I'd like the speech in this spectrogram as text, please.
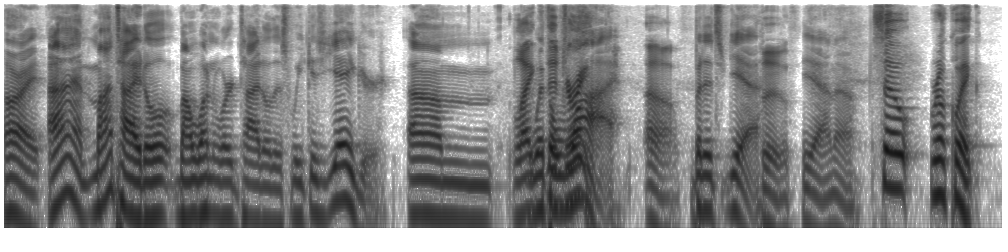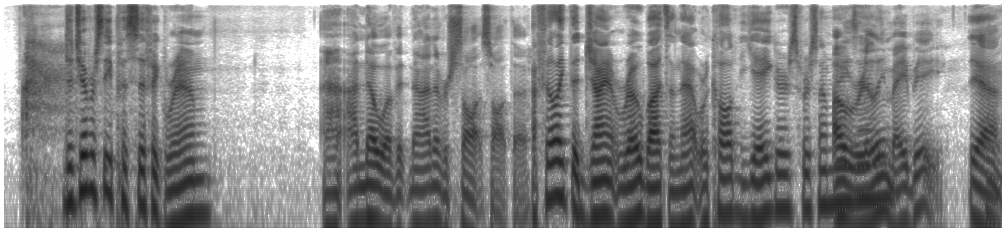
All right. I my title, my one word title this week is Jaeger. Um, Like with the a drink. Y. Oh, But it's yeah, Boo. yeah, I know. So real quick, did you ever see Pacific Rim? I, I know of it. No, I never saw it. Saw it though. I feel like the giant robots in that were called Jaegers for some reason. Oh, really? Maybe. Yeah. Hmm.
